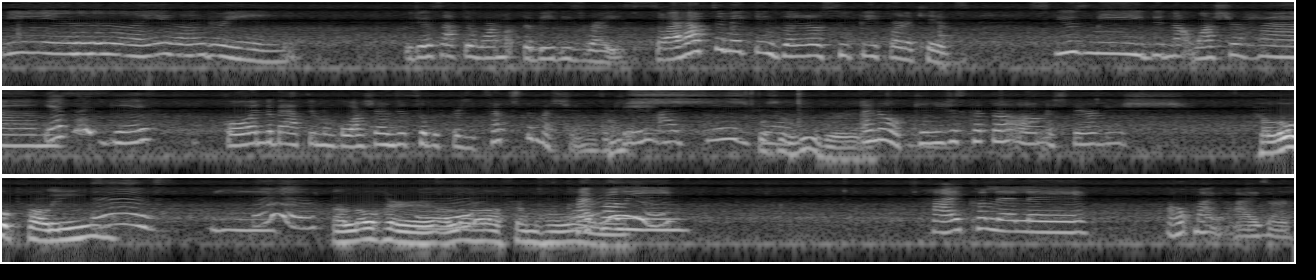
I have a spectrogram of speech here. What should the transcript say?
Yeah, you hungry? We just have to warm up the baby's rice. So I have to make things a little soupy for the kids. Excuse me, you did not wash your hands. Yes, I did. Go in the bathroom and go wash your hands so before you touch the mushrooms, okay? I'm okay? I did. supposed to leave already. I know. Can you just cut the um, asparagus? Hello, Pauline. please? Aloha, aloha from Hawaii. Hi, Pauline. Hi, Kalele. I hope my eyes are.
